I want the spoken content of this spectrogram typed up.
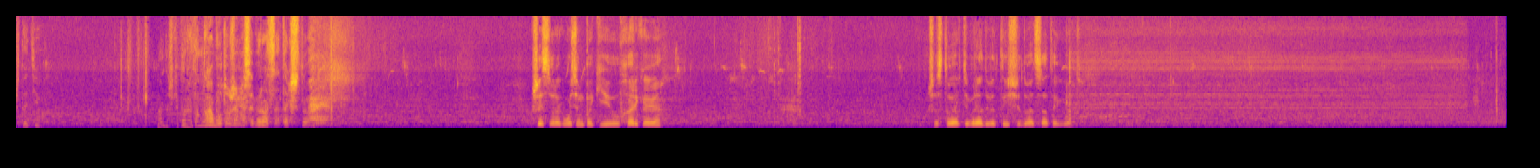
штатив. Надошки пора там на работу уже мне собираться, так что... 6.48 по Киеву в Харькове. Шестое октября 2020 год.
